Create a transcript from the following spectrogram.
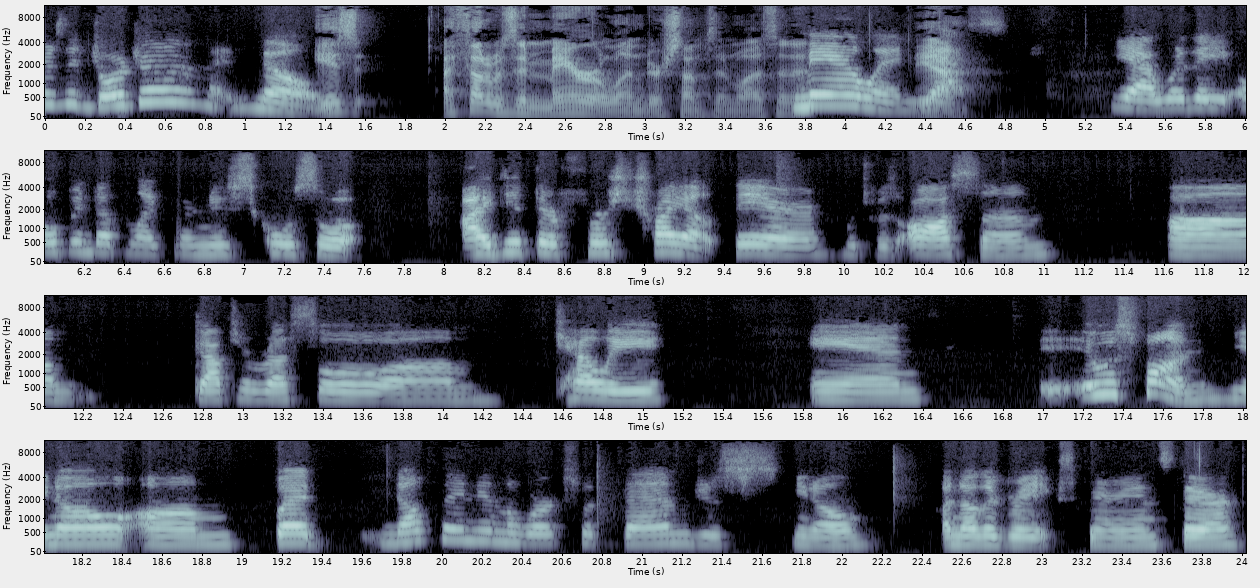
is it georgia? No. Is i thought it was in maryland or something wasn't it maryland yeah. yes yeah, where they opened up like their new school. So I did their first tryout there, which was awesome. Um, got to wrestle um, Kelly, and it, it was fun, you know. Um, but nothing in the works with them. Just you know, another great experience there.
